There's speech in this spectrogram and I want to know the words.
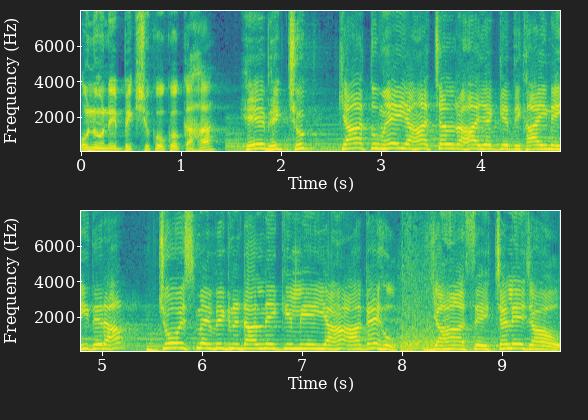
उन्होंने भिक्षुकों को कहा, हे hey भिक्षुक क्या तुम्हें यहाँ चल रहा यज्ञ दिखाई नहीं दे रहा? जो इसमें विघ्न डालने के लिए यहाँ आ गए हो यहाँ से चले जाओ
